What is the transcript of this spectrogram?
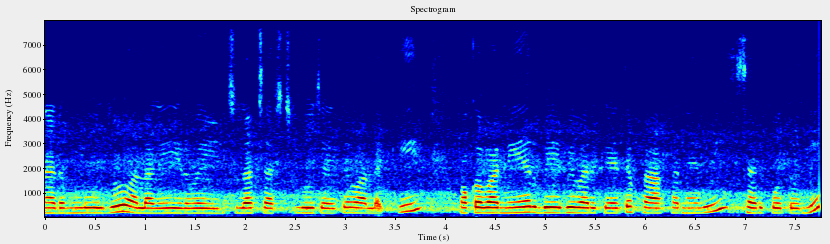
నడుము లూజు అలాగే ఇరవై ఇంచుల చెస్ట్ లూజ్ అయితే వాళ్ళకి ఒక వన్ ఇయర్ బేబీ వరకు అయితే ఫ్రాక్ అనేది సరిపోతుంది.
